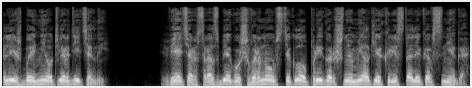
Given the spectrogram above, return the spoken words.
лишь бы не утвердительный. Ветер с разбегу швырнул в стекло пригоршню мелких кристалликов снега.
